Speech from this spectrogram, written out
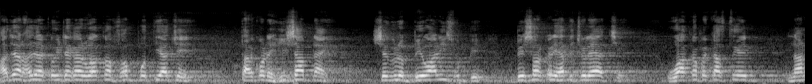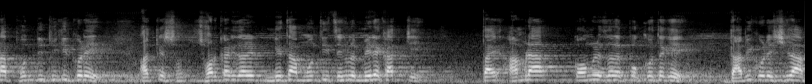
হাজার হাজার কোটি টাকার ওয়াকআপ সম্পত্তি আছে, তার কোনো হিসাব নাই। সেগুলো বেওয়ারি বেসরকারি হাতে চলে যাচ্ছে। ওয়াকআপের কাছ থেকে নানা ফন্দি ফিকির করে আজকে সরকারি দলের নেতা, মন্ত্রী সেগুলো মেরে খাচ্ছে। তাই আমরা কংগ্রেস দলের পক্ষ থেকে দাবি করেছিলাম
